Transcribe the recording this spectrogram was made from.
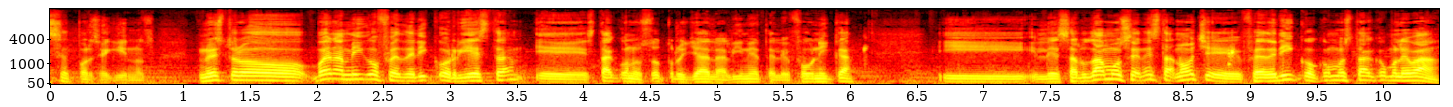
Gracias por seguirnos. Nuestro buen amigo Federico Riestra eh, está con nosotros ya en la línea telefónica y le saludamos en esta noche. Federico, ¿cómo está? ¿Cómo le va?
